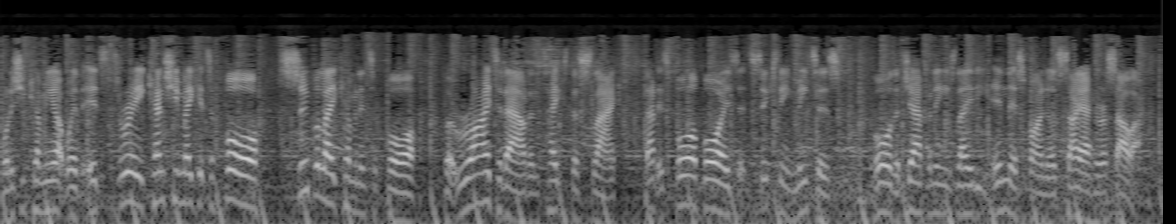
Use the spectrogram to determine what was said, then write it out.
What is she coming up with? It's three. Can she make it to four? Super late coming into four, but rides it out and takes the slack. That is four buoys at 16 meters for the Japanese lady in this final, Saya Hirasawa.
